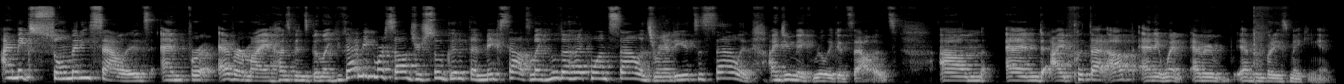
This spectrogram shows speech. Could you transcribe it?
I make so many salads, and forever my husband's been like, "You got to make more salads. You're so good at them. Make salads." I'm like, "Who the heck wants salads, Randy? It's a salad." I do make really good salads, um, and I put that up, and it went. Every everybody's making it.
